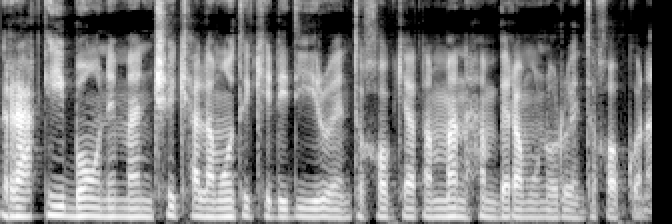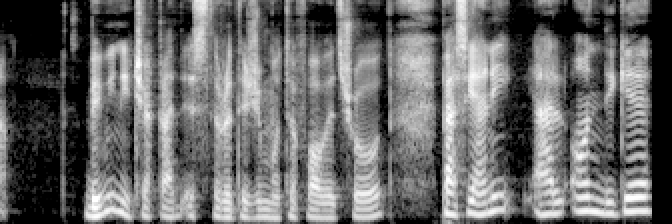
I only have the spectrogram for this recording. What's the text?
رقیبان من چه کلمات کلیدی رو انتخاب کردم من هم برم اون رو انتخاب کنم. ببینی چقدر استراتژی متفاوت شد. پس یعنی الان دیگه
